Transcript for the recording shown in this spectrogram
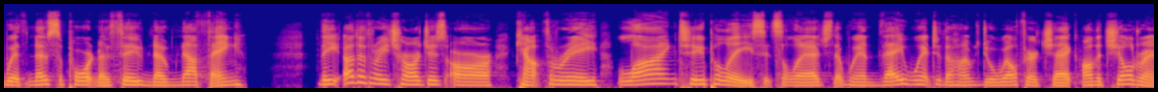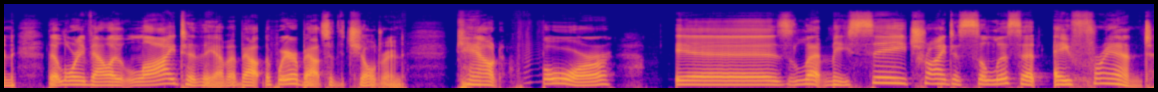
with no support, no food, no nothing the other three charges are count three, lying to police. It's alleged that when they went to the home to do a welfare check on the children, that Lori Vallow lied to them about the whereabouts of the children. Count four is, let me see, trying to solicit a friend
